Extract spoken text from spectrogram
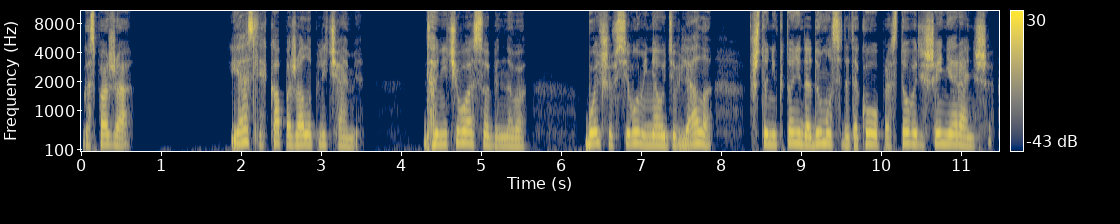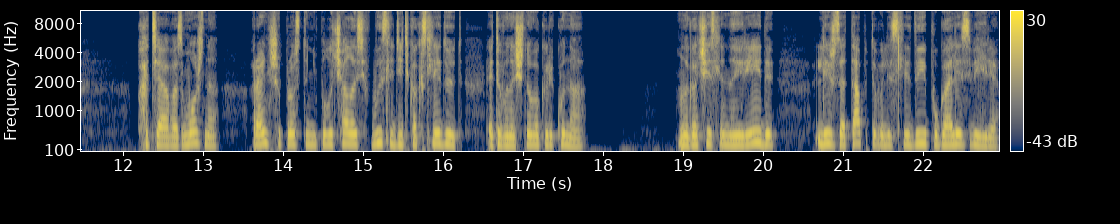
госпожа?» Я слегка пожала плечами. Да ничего особенного. Больше всего меня удивляло, что никто не додумался до такого простого решения раньше — Хотя, возможно, раньше просто не получалось выследить как следует этого ночного крикуна. Многочисленные рейды лишь затаптывали следы и пугали зверя,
